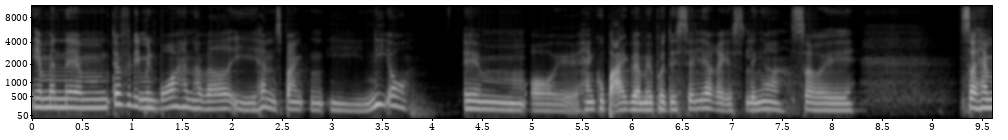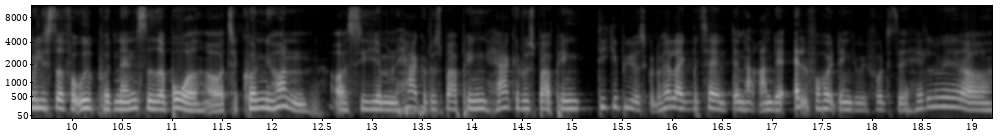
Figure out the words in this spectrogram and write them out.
Jamen, øhm, det er fordi min bror han har været i Handelsbanken i ni år, øhm, og øh, han kunne bare ikke være med på det sælgerræs længere, så, øh, så han ville i stedet for ud på den anden side af bordet og tage kunden i hånden og sige, jamen her kan du spare penge, her kan du spare penge, de gebyrer skal du heller ikke betale, den her rente er alt for høj, den kan vi få det til helvede, og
